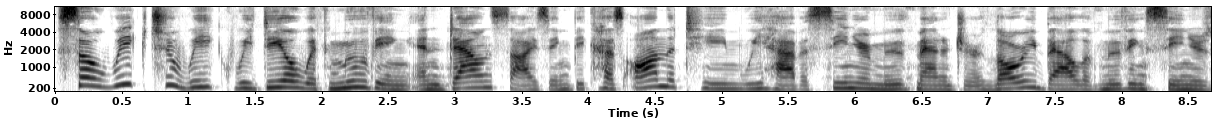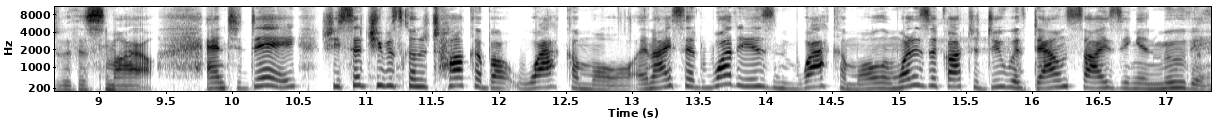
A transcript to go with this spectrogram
So, week to week, we deal with moving and downsizing because on the team we have a senior move manager, Lori Bell of Moving Seniors with a Smile. And today she said she was going to talk about whack a mole. And I said, What is whack a mole and what has it got to do with downsizing and moving?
